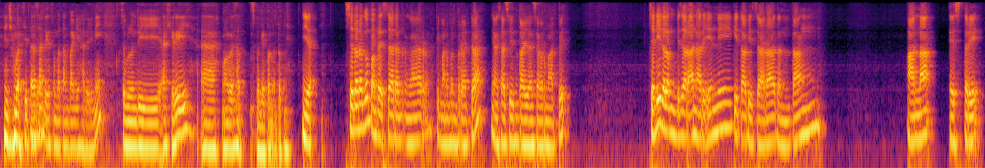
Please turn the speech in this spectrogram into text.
jumpa kita Ustaz ya. di kesempatan pagi hari ini. Sebelum diakhiri, uh, monggo Ustaz sebagai penutupnya. Iya. Saudaraku pemirsa dan pendengar di mana pun berada, yang saya cintai dan saya hormati. Jadi dalam pembicaraan hari ini kita bicara tentang anak, istri,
